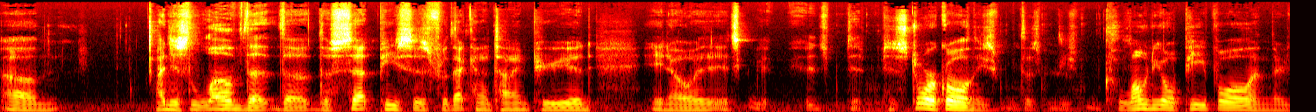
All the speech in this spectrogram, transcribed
Um, I just love the, the the set pieces for that kind of time period. You know, it's it's historical and these these colonial people and they're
